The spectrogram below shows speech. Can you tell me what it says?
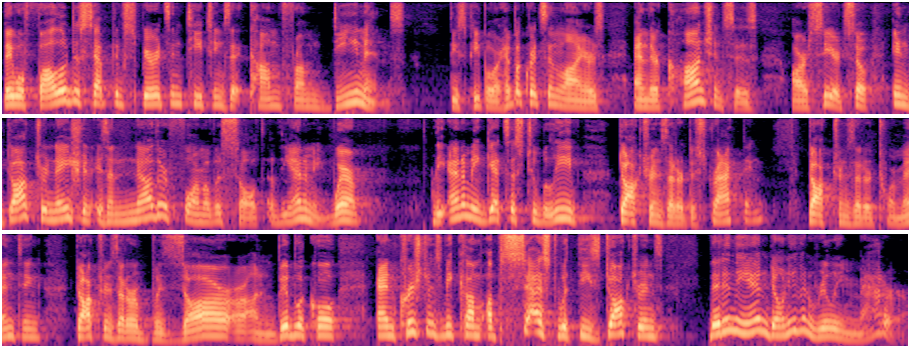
They will follow deceptive spirits and teachings that come from demons. These people are hypocrites and liars, and their consciences are seared. So indoctrination is another form of assault of the enemy, where the enemy gets us to believe doctrines that are distracting, doctrines that are tormenting, doctrines that are bizarre or unbiblical, and Christians become obsessed with these doctrines that in the end don't even really matter.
